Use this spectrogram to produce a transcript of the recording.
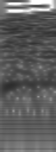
We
